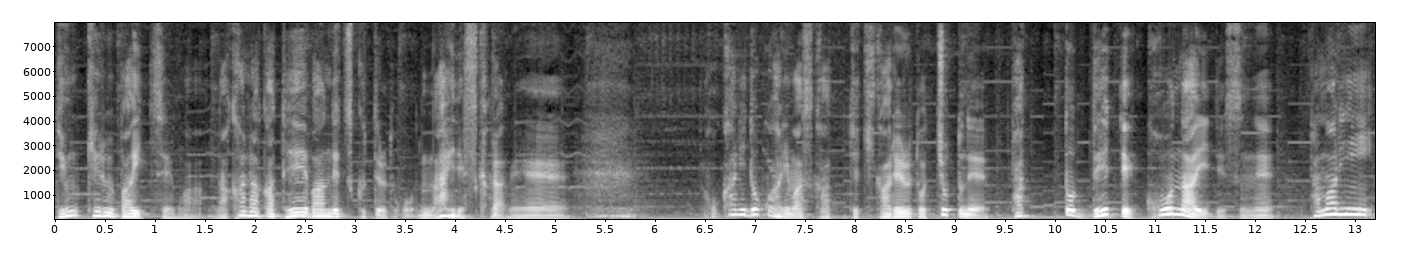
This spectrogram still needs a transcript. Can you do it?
デュンケルバイツェンはなかなか定番で作ってるとこないですからね。他にどこありますかって聞かれるとちょっとねパッと出てこないですね。たまに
